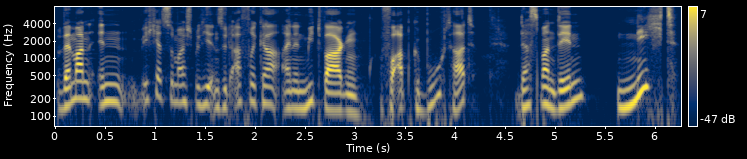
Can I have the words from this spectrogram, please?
wenn man in, wie ich jetzt zum Beispiel hier in Südafrika, einen Mietwagen vorab gebucht hat, dass man den nicht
